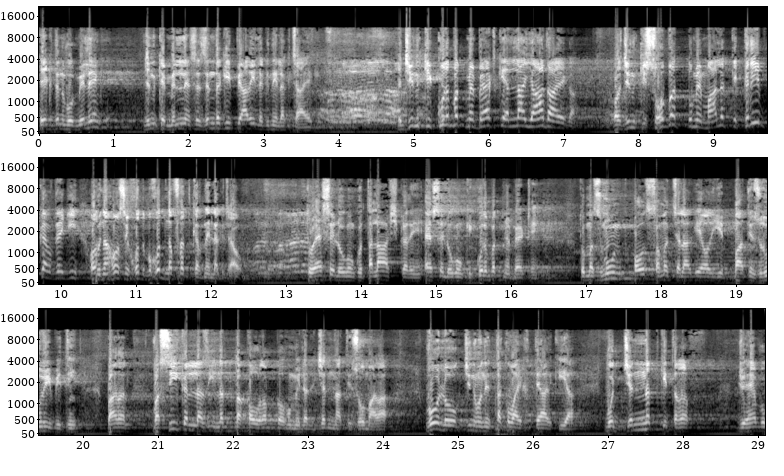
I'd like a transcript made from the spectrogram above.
ایک دن وہ ملیں گے، جن کے ملنے سے زندگی پیاری لگنے لگ جائے گی۔ جن کی قربت میں بیٹھ کے اللہ یاد آئے گا۔ اور جن کی صحبت تمہیں مالک کے قریب کر دے گی، اور گناہوں سے خود بخود نفرت کرنے لگ جاؤ۔ تو ایسے لوگوں کو تلاش کریں، ایسے لوگوں کی قربت میں بیٹھیں۔ تو مضمون اور سمجھ چلا گیا اور یہ باتیں ضروری بھی تھیں۔ بہرحال، وسیق اللہ جنت زمارا وہ لوگ جنہوں نے تقوی اختیار کیا، وہ جنت کی طرف جو ہے، وہ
